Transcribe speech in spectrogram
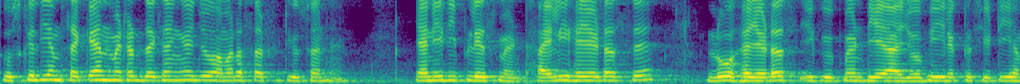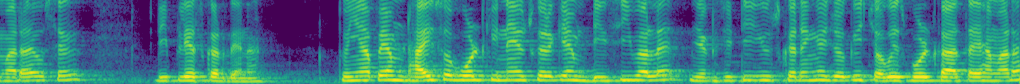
तो उसके लिए हम सेकेंड मेथड देखेंगे जो हमारा सब्सटीट्यूशन है, यानी रिप्लेसमेंट हाईली हेजेडस से लो हेजेडस इक्विपमेंट या जो भी इलेक्ट्रिसिटी हमारा है, उसे रिप्लेस कर देना तो यहाँ पे हम 250 वोल्ट की नए यूज़ करके हम डीसी वाला इलेक्ट्रिसिटी यूज़ करेंगे, जो कि 24 वोल्ट का आता है हमारा।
